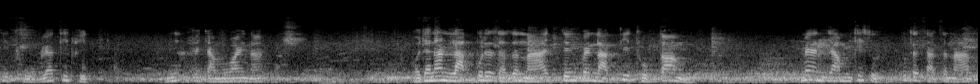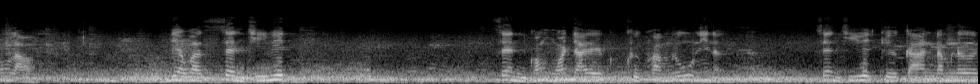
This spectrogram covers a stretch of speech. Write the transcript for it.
ที่ถูกและที่ผิด นี่ให้จำไว้นะ เพราะฉะนั้นหลักพุทธศาสนาจึงเป็นหลักที่ถูกต้อง แม่นยำที่สุดพุทธศาสนาของเรา เรียกว่าเส้นชีวิต เส้นของหัวใจคือความรู้นี่นะเส้นชีวิตคือการดำเนิน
